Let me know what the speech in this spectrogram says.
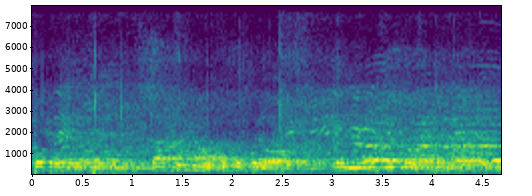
scoprire la propria sostanza ma occupa però la linea che porta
